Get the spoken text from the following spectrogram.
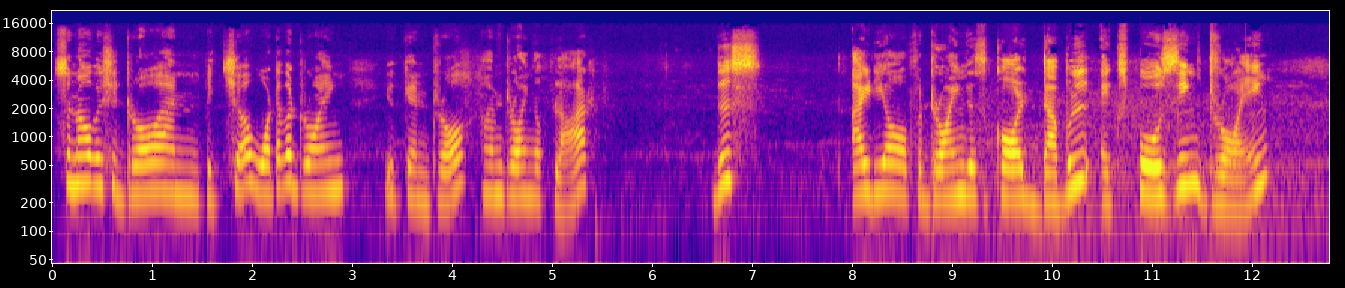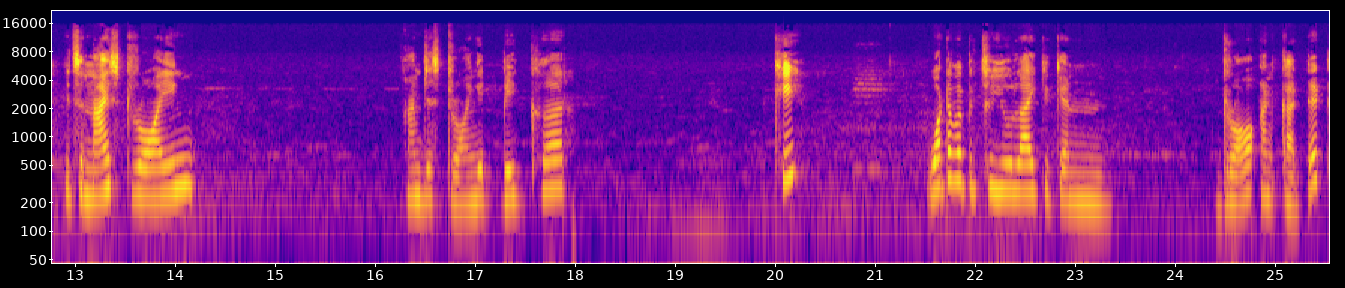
So now we should draw an picture. Whatever drawing you can draw. I'm drawing a flower. This idea of a drawing is called double exposing drawing. It's a nice drawing. I'm just drawing it bigger. Okay. Whatever picture you like, you can draw and cut it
